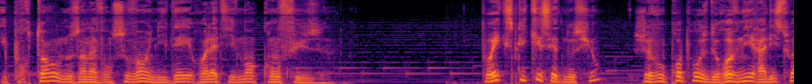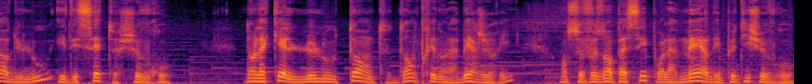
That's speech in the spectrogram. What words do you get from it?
et pourtant nous en avons souvent une idée relativement confuse. Pour expliquer cette notion, je vous propose de revenir à l'histoire du loup et des sept chevreaux, dans laquelle le loup tente d'entrer dans la bergerie en se faisant passer pour la mère des petits chevreaux.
